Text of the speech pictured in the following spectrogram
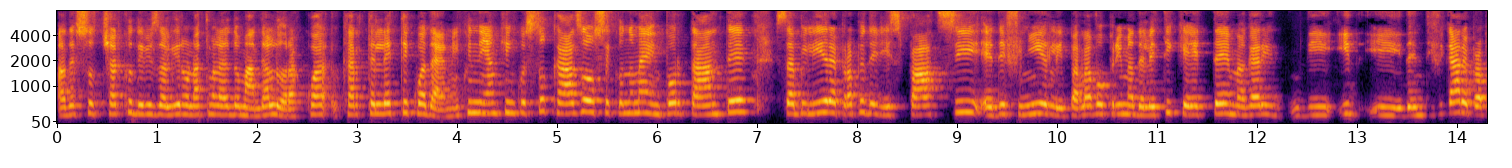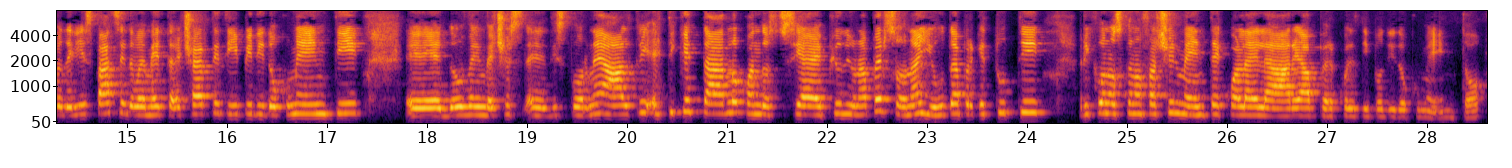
Adesso cerco di risalire un attimo le domande. Allora, qua, cartellette e quaderni, quindi anche in questo caso secondo me è importante stabilire proprio degli spazi e definirli. Parlavo prima delle etichette, magari di identificare proprio degli spazi dove mettere certi tipi di documenti, eh, dove invece eh, disporne altri. Etichettarlo quando si è più di una persona aiuta perché tutti riconoscono facilmente qual è l'area per quel tipo di documento.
